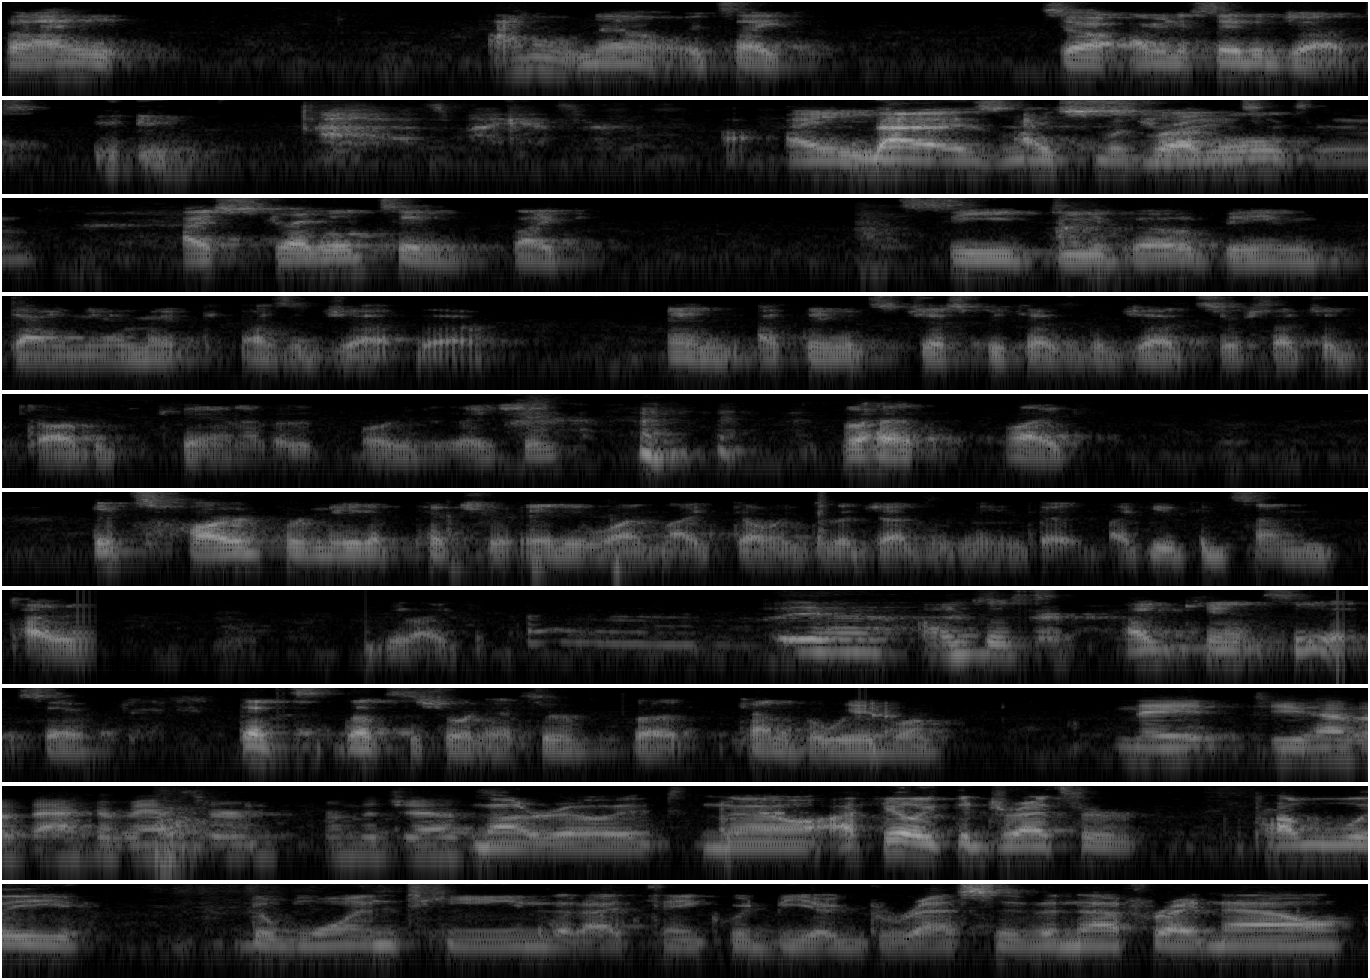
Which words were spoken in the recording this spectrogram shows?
but I, I don't know. It's like, so I'm going to say the Jets. Ah, that's my answer. I that is I was my struggle- answer, too. I struggle to like see Deebo being dynamic as a Jet though, and I think it's just because the Jets are such a garbage can of an organization. but like, it's hard for me to picture anyone like going to the Jets as being good. Like you could send Tyreek, be like, uh, Yeah. I that's just fair. I can't see it. So that's that's the short answer, but kind of a weird Yeah. one. Nate, do you have a backup answer from the Jets? Not really. No, I feel like the Jets are probably the one team that I think would be aggressive enough right now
